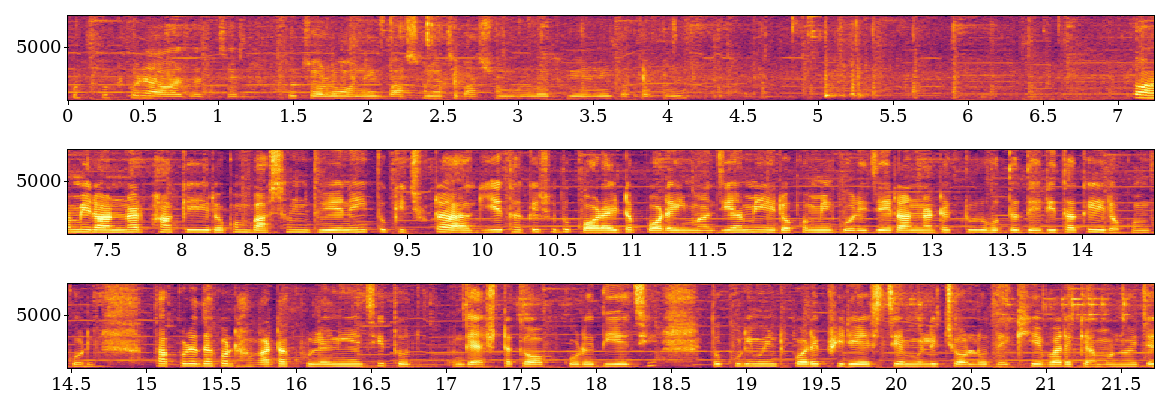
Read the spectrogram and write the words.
ফুটফুট করে আওয়াজ হচ্ছে। তো চলো অনেক বাসন আছে, বাসনগুলো ধুয়ে নিই ততক্ষণে। তো আমি রান্নার ফাঁকে এরকম বাসন ধুয়ে নেই, তো কিছুটা আগিয়ে থাকে, শুধু কড়াইটা পরেই মাজি। আমি এরকমই করি, যে রান্নাটা একটু হতে দেরি থাকে এরকম করি। তারপরে দেখো ঢাকাটা খুলে নিয়েছি, তো গ্যাসটাকে অফ করে দিয়েছি। তো কুড়ি মিনিট পরে ফিরে এসছি, আমি বলি চলো দেখি এবারে কেমন হয়েছে।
